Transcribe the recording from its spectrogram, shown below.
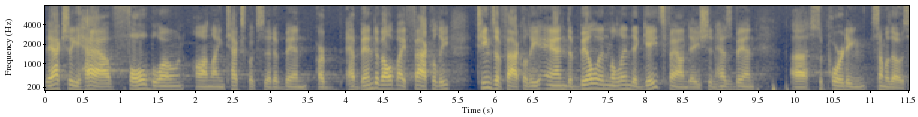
they actually have full-blown online textbooks that have been are have been developed by faculty, teams of faculty, and the Bill and Melinda Gates Foundation has been uh, supporting some of those.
